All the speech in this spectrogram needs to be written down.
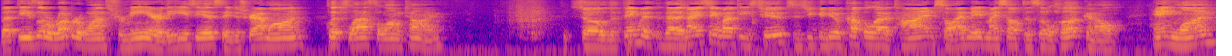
But these little rubber ones for me are the easiest. They just grab on. Clips last a long time. So the thing with the nice thing about these tubes is you can do a couple at a time. So I made myself this little hook and I'll hang one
